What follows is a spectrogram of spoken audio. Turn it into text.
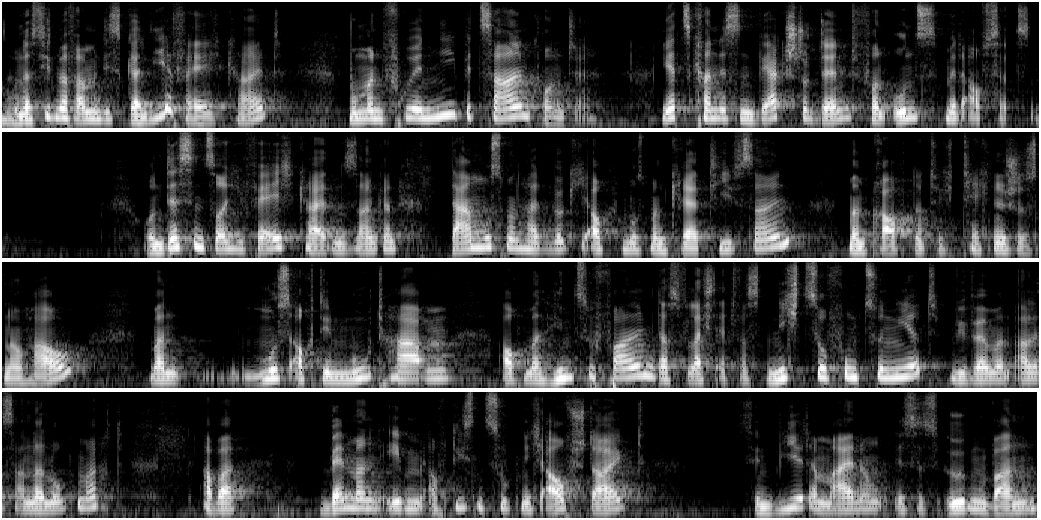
Ja. Und da sieht man auf einmal die Skalierfähigkeit, wo man früher nie bezahlen konnte. Jetzt kann es ein Werkstudent von uns mit aufsetzen. Und das sind solche Fähigkeiten, die sagen kann, da muss man halt wirklich auch, muss man kreativ sein. Man braucht natürlich technisches Know-how. Man muss auch den Mut haben, auch mal hinzufallen, dass vielleicht etwas nicht so funktioniert, wie wenn man alles analog macht. Aber wenn man eben auf diesen Zug nicht aufsteigt, sind wir der Meinung, ist es irgendwann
